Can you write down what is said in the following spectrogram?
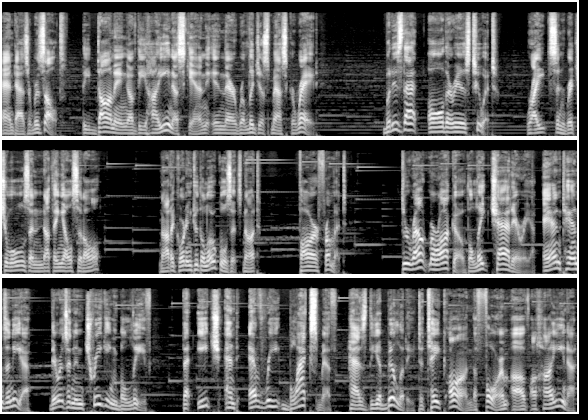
and as a result, the donning of the hyena skin in their religious masquerade. But is that all there is to it? Rites and rituals and nothing else at all? Not according to the locals, it's not. Far from it. Throughout Morocco, the Lake Chad area, and Tanzania, there is an intriguing belief that each and every blacksmith has the ability to take on the form of a hyena,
